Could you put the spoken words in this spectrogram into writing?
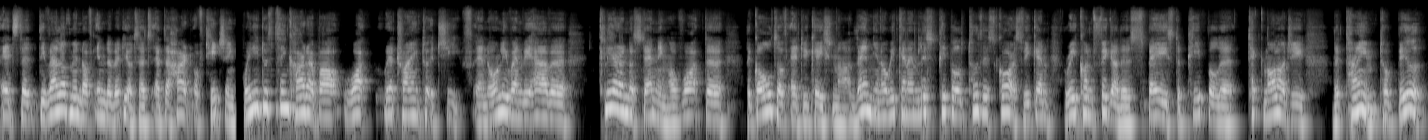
it's the development of individuals that's at the heart of teaching. We need to think harder about what we're trying to achieve. And only when we have a clear understanding of what the the goals of education are, then you know we can enlist people to this course. We can reconfigure the space, the people, the technology, the time to build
